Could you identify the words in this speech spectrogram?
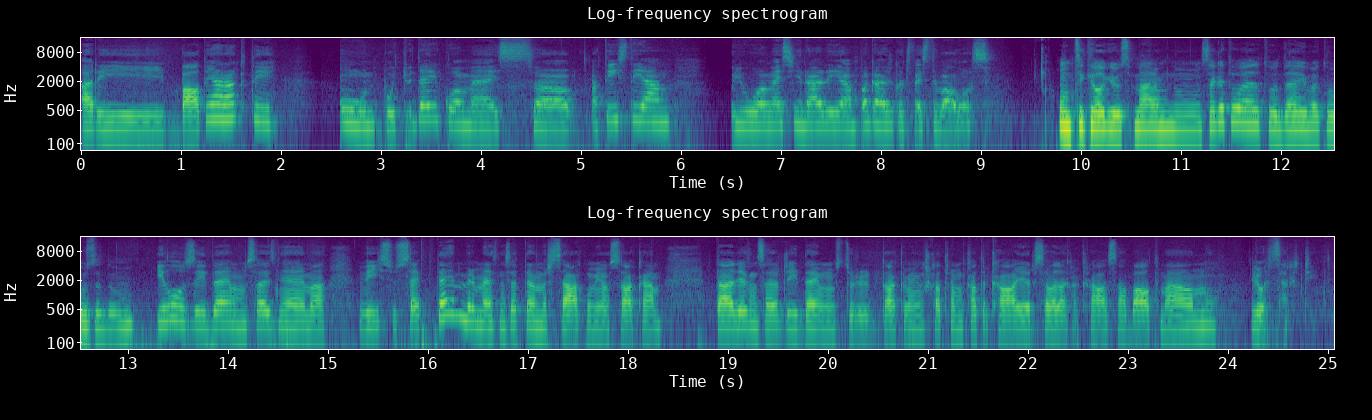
arī Baltijā naktī. Un puķu deju, ko mēs uh, attīstījām, jo mēs viņu rādījām pagājušajā gadā festivālos. Un cik ilgi jūs apmēram nu, sagatavojat to deju vai to uzdevumu? Ilūzija dēļ mums aizņēma visu septembri. Mēs no septembra sākuma jau sākām. Tā ir diezgan sarežģīta dēļ. Mums tur ir tā, ka vienkārši katram katra kāja ir savādākā krāsā, balta, melna. Nu, ļoti sarežģīta.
